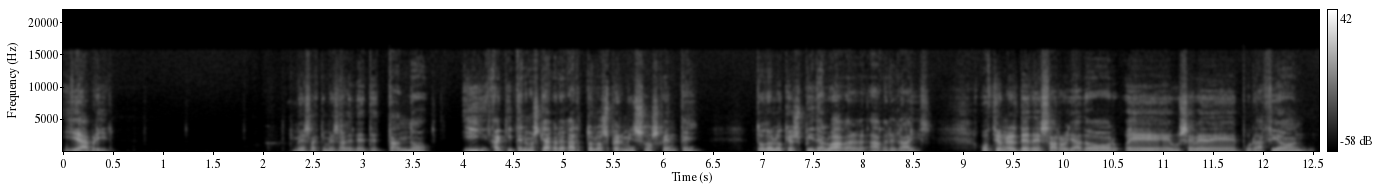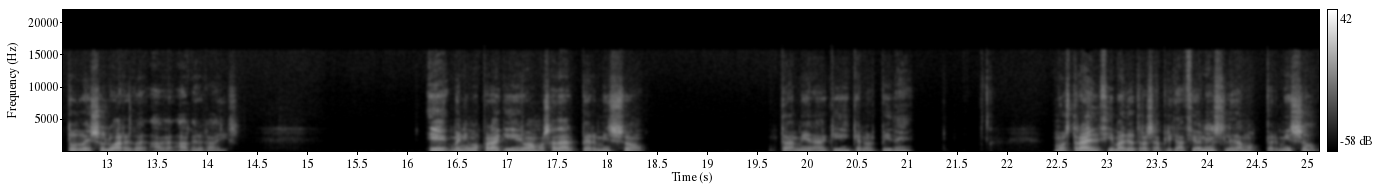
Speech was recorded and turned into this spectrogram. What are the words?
y a abrir. ¿Ves? Aquí me sale detectando. Y aquí tenemos que agregar todos los permisos, gente. Todo lo que os pida lo agregáis. Opciones de desarrollador, eh, USB de depuración, todo eso lo agregáis. Venimos por aquí, vamos a dar permiso también aquí, que nos pide. Mostrar encima de otras aplicaciones, le damos permiso.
